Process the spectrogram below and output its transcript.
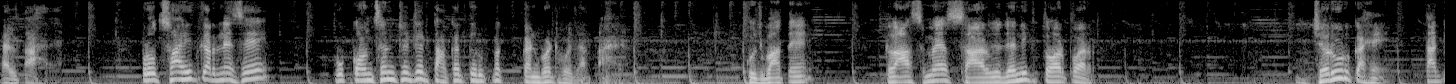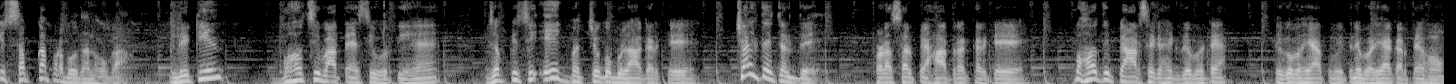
फैलता है प्रोत्साहित करने से वो कॉन्सेंट्रेटेड ताकत के रूप में कन्वर्ट हो जाता है। कुछ बातें क्लास में सार्वजनिक तौर पर ज़रूर कहें ताकि सबका प्रबोधन होगा। लेकिन बहुत सी बातें ऐसी होती हैं, जब किसी एक बच्चे को बुला करके चलते चलते थोड़ा सर पे हाथ रख करके बहुत ही प्यार से कहे बेटे देखो भैया, तुम इतने बढ़िया करते हो।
